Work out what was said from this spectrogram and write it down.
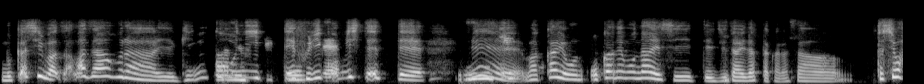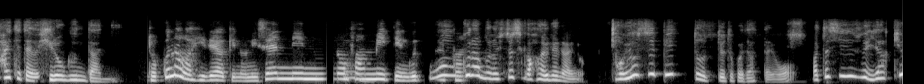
昔わざわざほら、銀行に行って振り込みしてって、ねえ、若いおお金もないしっていう時代だったからさ、私は入ってたよ、ヒロ軍団に。徳永秀明の2000人のファンミーティングってファンクラブの人しか入れないの。豊洲ピットっていうところだったよ。私、野球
